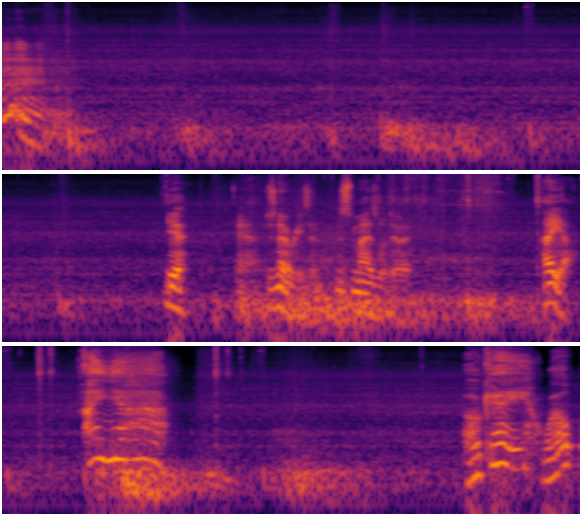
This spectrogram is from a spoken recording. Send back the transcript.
Hmm. Yeah. Yeah, there's no reason. Just might as well do it. Hiya. Hiya! Okay, well,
